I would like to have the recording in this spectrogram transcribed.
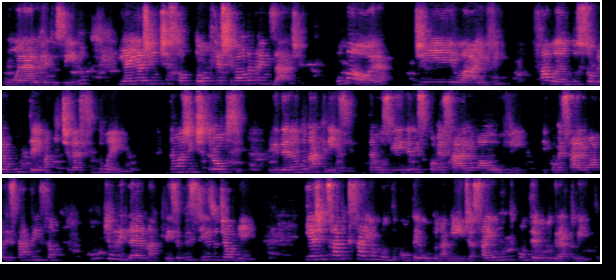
com horário reduzido, e aí a gente soltou o Festival da Aprendizagem. Uma hora de live falando sobre algum tema que tivesse doendo. Então, a gente trouxe Liderando na Crise, Então, os líderes começaram a ouvir e começaram a prestar atenção. Como que eu lidero na crise? Eu preciso de alguém. E a gente sabe que saiu muito conteúdo na mídia, saiu muito conteúdo gratuito.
